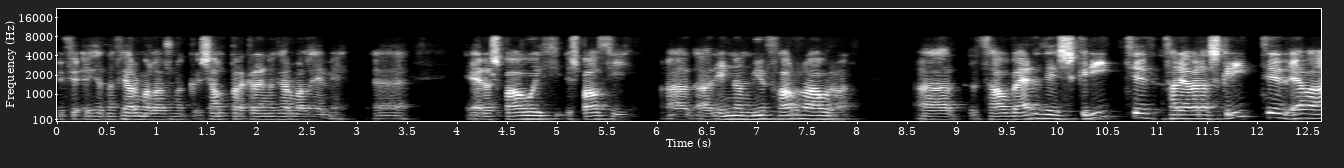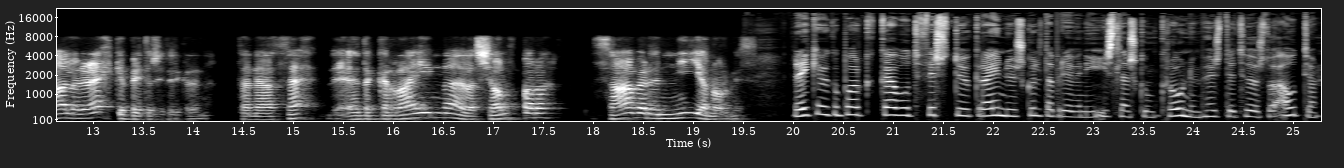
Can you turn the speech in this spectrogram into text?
hérna, fjármála og sjálfbara græna fjármála heimi uh, er að spá, spá því að, að innan mjög fára ára að þá verði skrítið, farið að verða skrítið ef að alveg er ekki að beita sig fyrir græna. Þannig að þetta, þetta græna eða sjálfbara, það verður nýja normið. Reykjavíkuborg gaf út fyrstu grænu skuldabrefin í íslenskum krónum haustið 2018.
